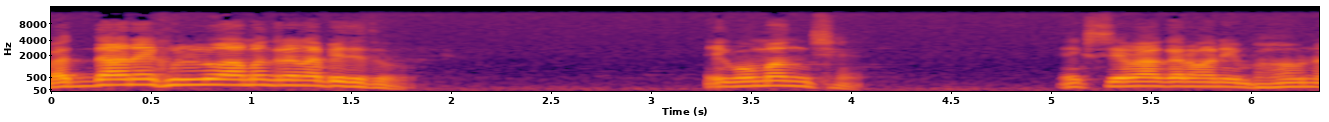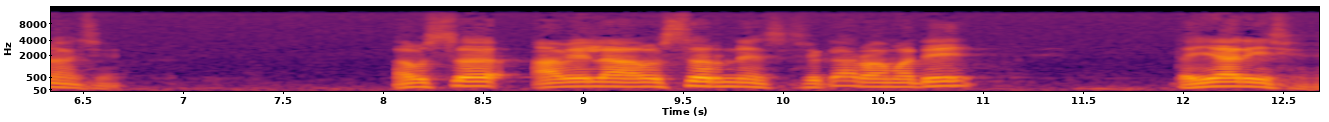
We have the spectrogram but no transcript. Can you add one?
બધાને ખુલ્લું આમંત્રણ આપી દીધું. એક ઉમંગ છે. એક સેવા કરવાની ભાવના છે. અવસર, આવેલા અવસરને સ્વીકારવા માટે તૈયારી છે.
